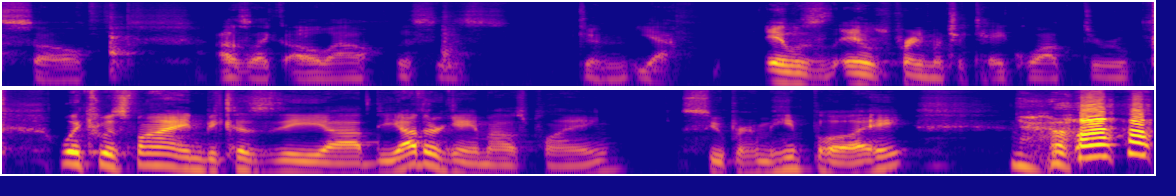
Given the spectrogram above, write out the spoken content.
So I was like, oh wow, this is good. Yeah, it was it was pretty much a cakewalk through, which was fine because the uh, the other game I was playing, Super Meat Boy, uh,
